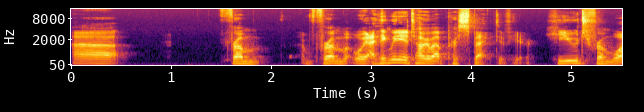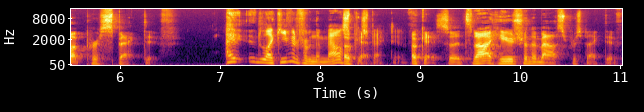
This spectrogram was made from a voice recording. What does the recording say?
Uh from from wait, I think we need to talk about perspective here. Huge from what perspective? I like even from the mouse Okay. perspective. Okay, so it's not huge from the mouse perspective.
